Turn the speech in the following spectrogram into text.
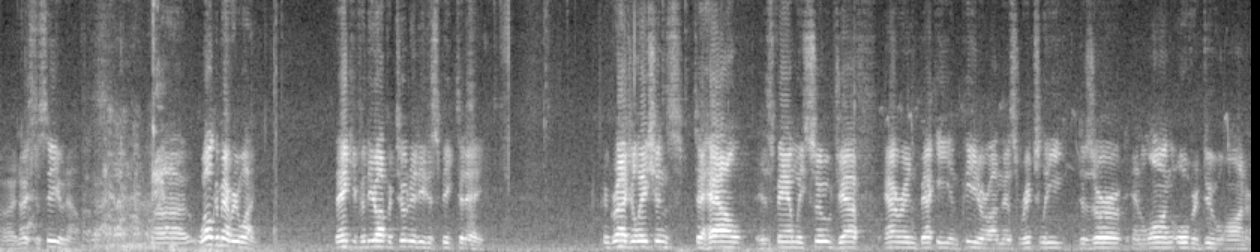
All right, nice to see you now. Uh, Welcome, everyone. Thank you for the opportunity to speak today. Congratulations to Hal, his family, Sue, Jeff, Aaron, Becky, and Peter on this richly deserved and long overdue honor.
